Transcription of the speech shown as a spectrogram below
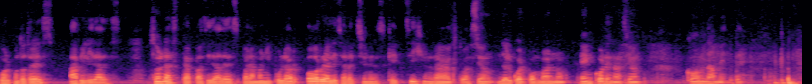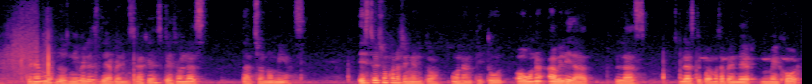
Por punto 3, habilidades. Son las capacidades para manipular o realizar acciones que exigen la actuación del cuerpo humano en coordinación con la mente. Tenemos los niveles de aprendizajes que son las taxonomías. Esto es un conocimiento, una actitud o una habilidad, las las que podemos aprender mejor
